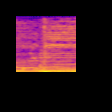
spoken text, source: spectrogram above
Maria.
